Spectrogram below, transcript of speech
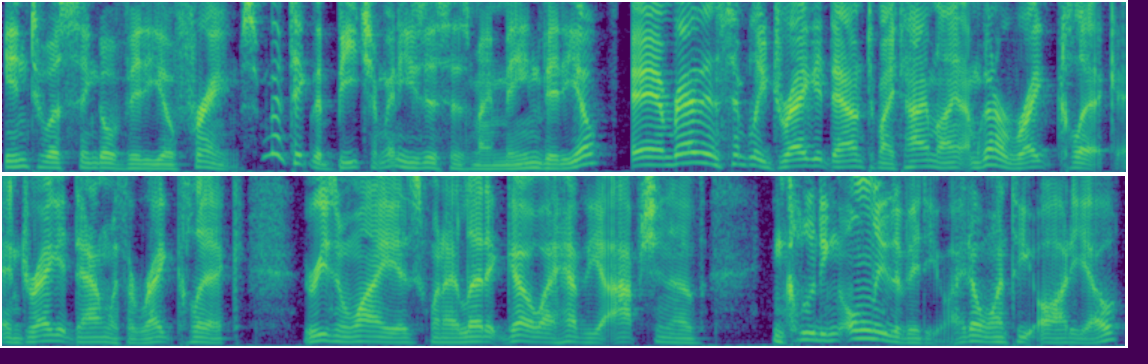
into a single video frame. So I'm going to take the beach, I'm going to use this as my main video, and rather than simply drag it down to my timeline, I'm going to right click and drag it down with a right click. The reason why is when I let it go, I have the option of including only the video. I don't want the audio.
